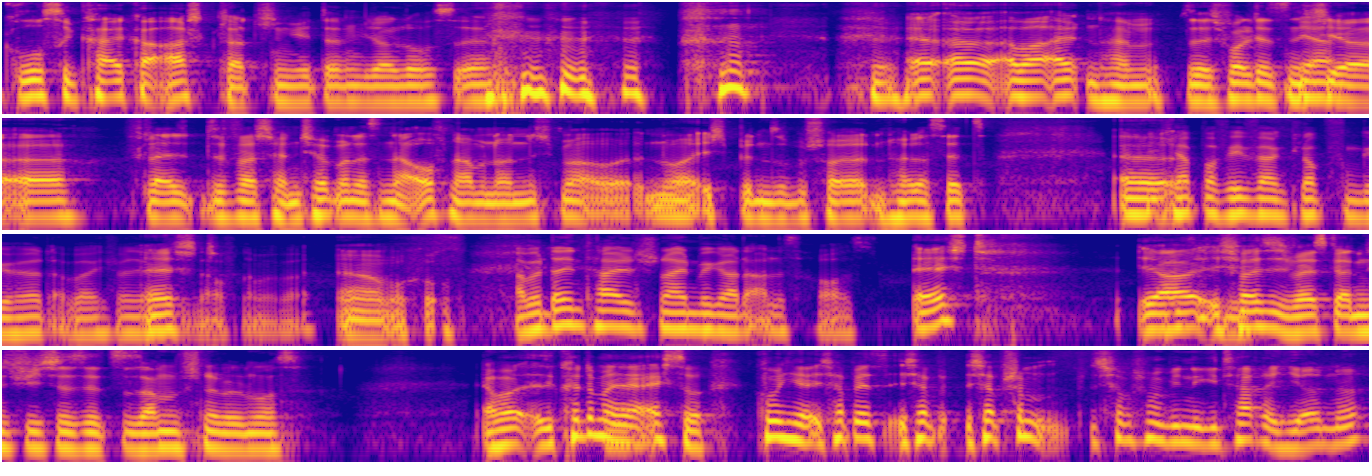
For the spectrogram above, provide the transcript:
große kalke Arschklatschen geht dann wieder los, ey. äh, äh, aber Altenheim. Also ich wollte jetzt nicht Ja. hier, äh, vielleicht, wahrscheinlich hört man das in der Aufnahme noch nicht mal, nur ich bin so bescheuert und höre das jetzt. Äh, Ich habe auf jeden Fall ein Klopfen gehört, aber ich weiß nicht, ob es Echt? eine Aufnahme war. ja, mal gucken. Aber den Teil schneiden wir gerade alles raus. Echt? Ja, Weiß ich, ich weiß, ich weiß gar nicht, wie ich das jetzt zusammenschnibbeln muss. Aber könnte man ja, echt so. Guck mal hier, ich habe jetzt, ich habe, ich habe schon, ich habe schon wie eine Gitarre hier, ne?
